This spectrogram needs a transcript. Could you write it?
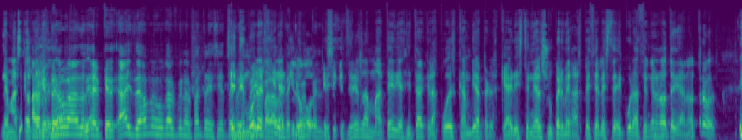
demasiado tarde. Al que jugando, el que, ay, déjame jugar Final Fantasy VII. Se me muere el para ver que, luego, que sí, que tienes las materias y tal, que las puedes cambiar, pero es que Aeris tenía el super mega especial este de curación que no lo tenían otros. y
